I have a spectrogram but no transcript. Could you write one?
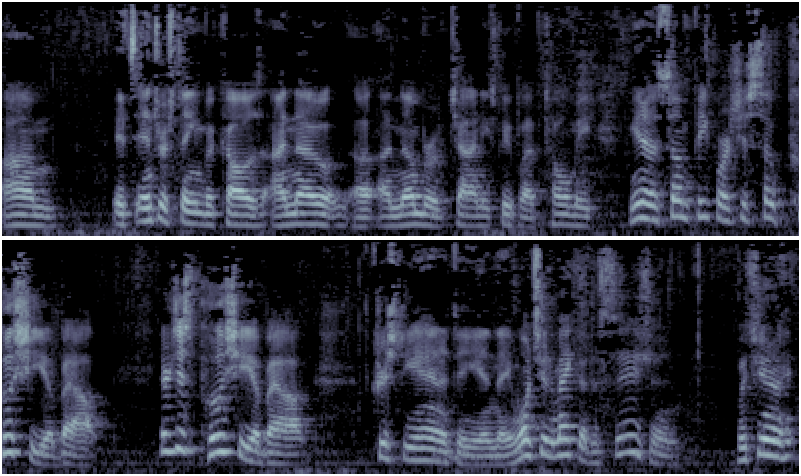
Um, it's interesting because I know a, a, number of Chinese people have told me, you know, some people are just so pushy about, they're just pushy about Christianity and they want you to make a decision. But you know,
